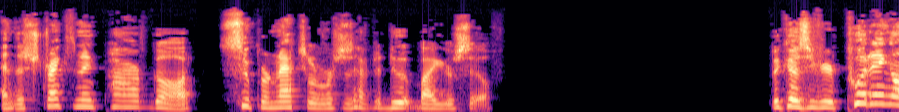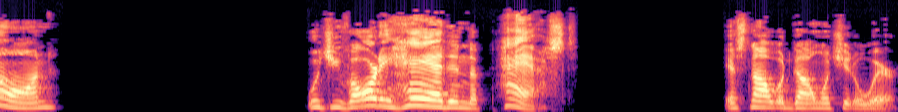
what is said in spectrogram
and the strengthening power of God, supernatural versus have to do it by yourself. Because if you're putting on what you've already had in the past, it's not what God wants you to wear.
